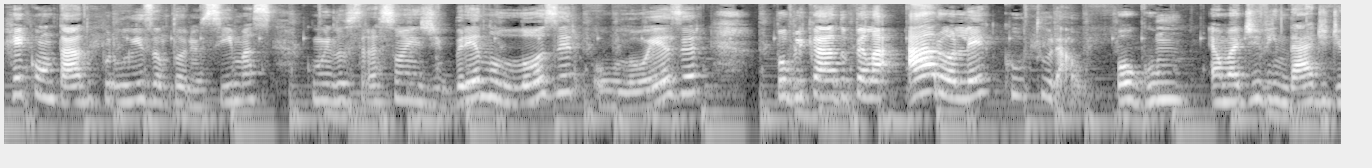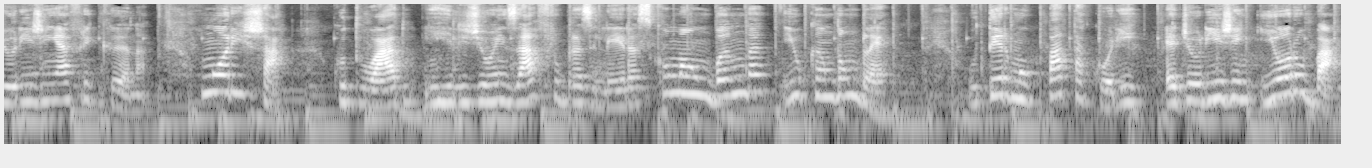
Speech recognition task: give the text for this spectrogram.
recontado por Luiz Antônio Simas, com ilustrações de Breno Lozer, ou Loezer, publicado pela Arolê Cultural. Ogum é uma divindade de origem africana, um orixá, cultuado em religiões afro-brasileiras como a Umbanda e o Candomblé. O termo Patacori é de origem iorubá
